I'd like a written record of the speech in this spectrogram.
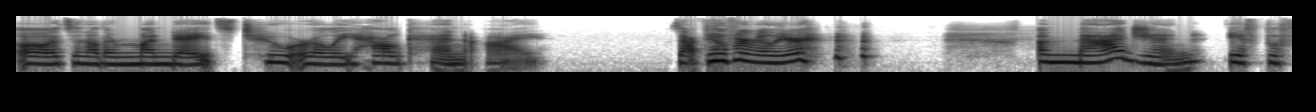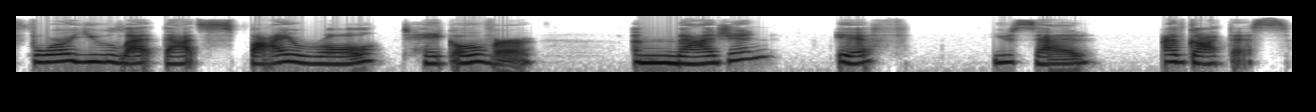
Oh, it's another Monday. It's too early. How can I? Does that feel familiar? Imagine if before you let that spiral take over, imagine if you said, I've got this.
